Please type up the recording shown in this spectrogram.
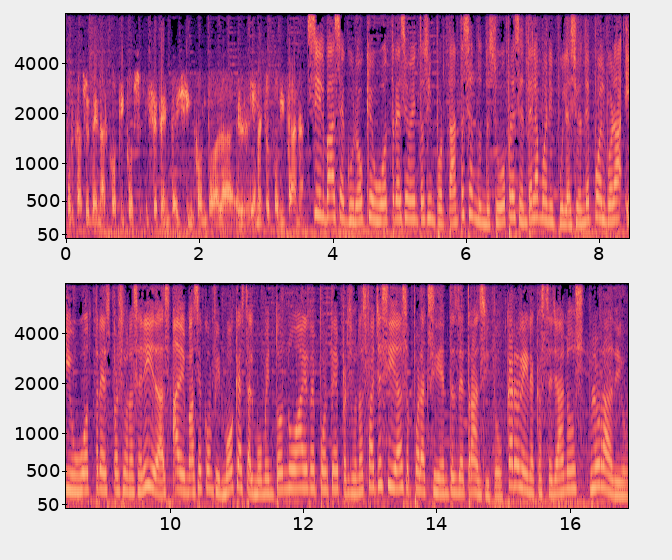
por casos de narcóticos 75 en toda la área metropolitana. Silva aseguró que hubo tres eventos importantes en donde estuvo presente la manipulación de pólvora y hubo tres personas heridas. Además se confirmó que hasta el momento no hay reporte de personas fallecidas por accidentes de tránsito. Carolina Castellanos, Blue Radio.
